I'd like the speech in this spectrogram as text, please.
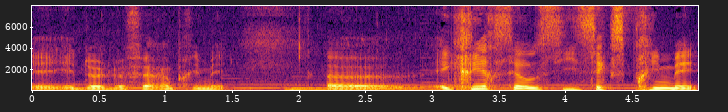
et, de le faire imprimer. Euh, écrire, c'est aussi s'exprimer.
